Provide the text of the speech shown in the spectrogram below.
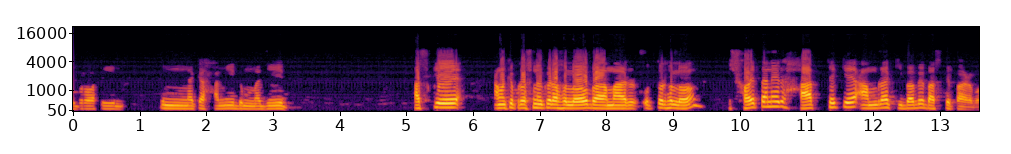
إبراهيم إنك حميد مجيد আজকে আমাকে প্রশ্ন করা হলো বা আমার উত্তর হলো শয়তানের হাত থেকে আমরা কিভাবে বাঁচতে পারবো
